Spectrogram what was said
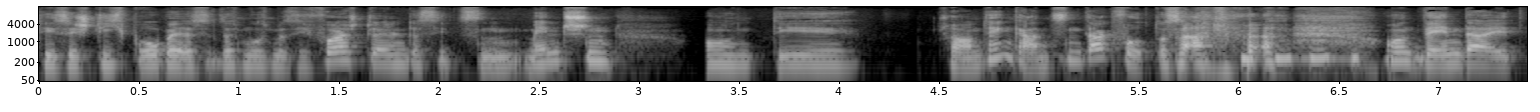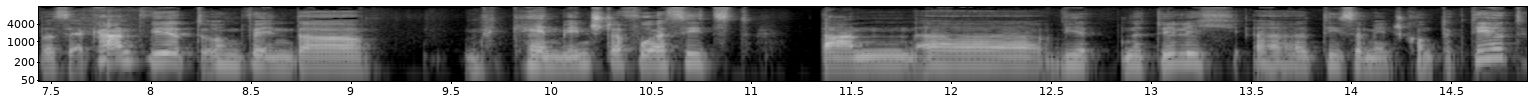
diese Stichprobe, also das muss man sich vorstellen, da sitzen Menschen und die schauen den ganzen Tag Fotos an. und wenn da etwas erkannt wird und wenn da kein Mensch davor sitzt, dann äh, wird natürlich äh, dieser Mensch kontaktiert,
